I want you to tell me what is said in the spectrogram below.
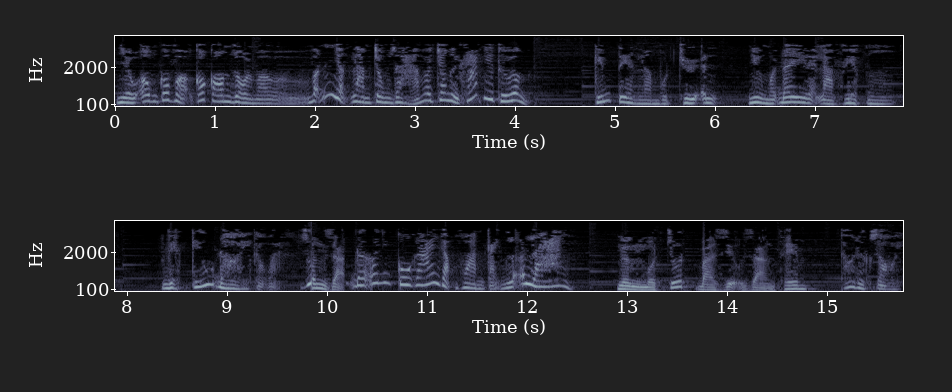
Nhiều ông có vợ có con rồi mà vẫn nhận làm chồng giả và cho người khác như thường. Kiếm tiền là một chuyện, nhưng mà đây lại là việc... việc cứu đời cậu ạ. Giúp Vâng dạ. đỡ những cô gái gặp hoàn cảnh lỡ làng. Ngừng một chút bà dịu dàng thêm. Thôi được rồi.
